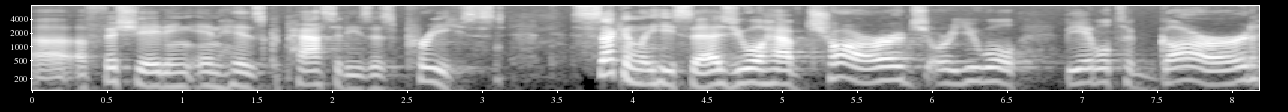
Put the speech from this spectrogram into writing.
uh, officiating in his capacities as priest. Secondly, he says, You will have charge, or you will be able to guard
